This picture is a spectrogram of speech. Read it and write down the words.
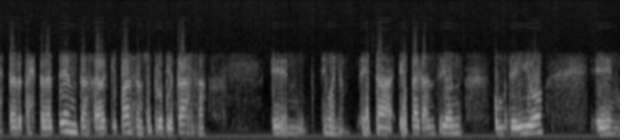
estar a estar atentas a ver qué pasa en su propia casa. Em, y bueno, esta esta canción, como te digo, em,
